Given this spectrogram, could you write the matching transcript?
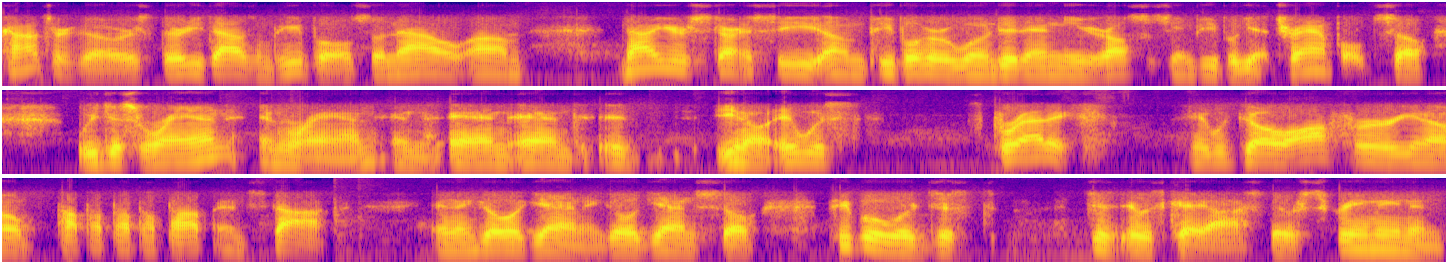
concert goers, thirty thousand people. So now, um, now you're starting to see um, people who are wounded, and you're also seeing people get trampled. So we just ran and ran, and and and it, you know, it was sporadic. It would go off or you know, pop, pop, pop, pop, pop, and stop and then go again and go again. So people were just, just it was chaos. They were screaming, and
